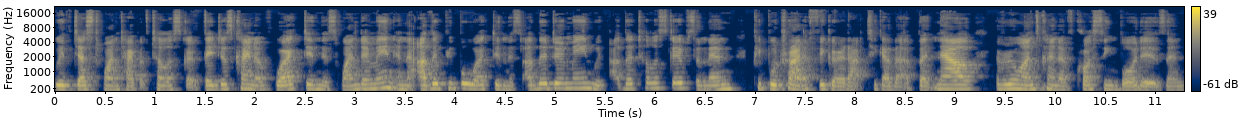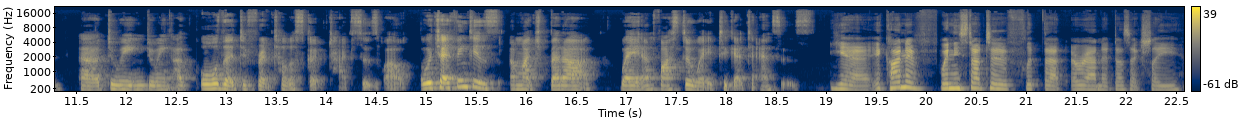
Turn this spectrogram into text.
with just one type of telescope. They just kind of worked in this one domain and the other people worked in this other domain with other telescopes and then people trying to figure it out together. But now everyone's kind of crossing borders and uh, doing, doing all the different telescope types as well, which I think is a much better way and faster way to get to answers. Yeah, it kind of, when you start to flip that around, it does actually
